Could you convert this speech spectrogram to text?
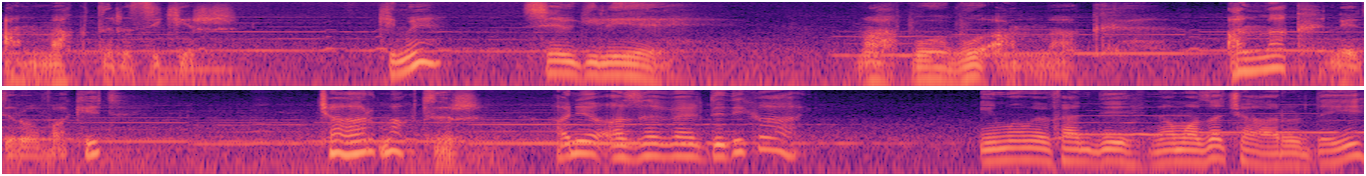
anmaktır zikir. Kimi? Sevgiliyi, mahbubu anmak. Anmak nedir o vakit? Çağırmaktır. Hani az evvel dedik ha, İmam efendi namaza çağırır deyi.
